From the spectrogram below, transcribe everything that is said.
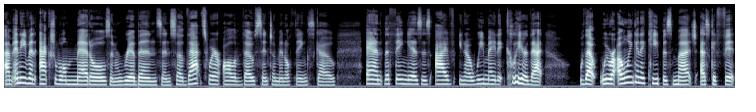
um, and even actual medals and ribbons. And so that's where all of those sentimental things go. And the thing is, is I've, you know, we made it clear that that we were only going to keep as much as could fit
